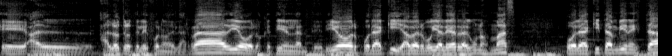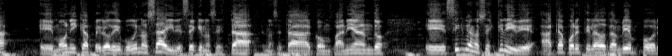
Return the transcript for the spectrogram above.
eh, al, al, otro teléfono de la radio, o los que tienen la anterior, por aquí. A ver, voy a leer algunos más. Por aquí también está eh, Mónica, pero de Buenos Aires, sé que nos está, nos está acompañando. Eh, Silvia nos escribe acá por este lado también por,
